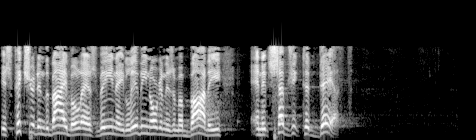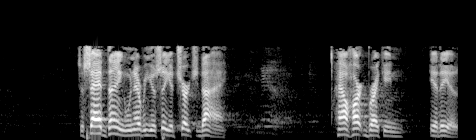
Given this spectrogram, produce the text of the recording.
is pictured in the Bible as being a living organism, a body, and it's subject to death. It's a sad thing whenever you see a church die. How heartbreaking it is.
